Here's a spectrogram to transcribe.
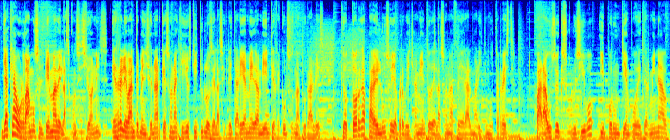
Ya que abordamos el tema de las concesiones, es relevante mencionar que son aquellos títulos de la Secretaría de Medio Ambiente y Recursos Naturales que otorga para el uso y aprovechamiento de la zona federal marítimo terrestre, para uso exclusivo y por un tiempo determinado.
